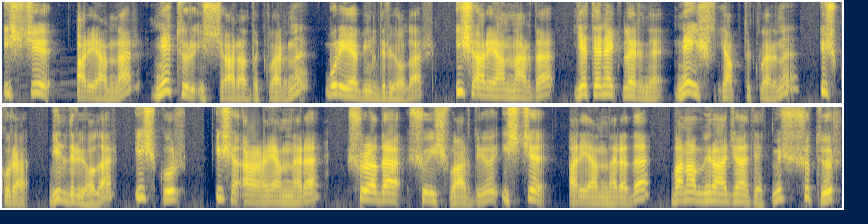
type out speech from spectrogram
İşçi arayanlar ne tür işçi aradıklarını buraya bildiriyorlar. İş arayanlar da yeteneklerini, ne iş yaptıklarını İşkur'a bildiriyorlar. İşkur iş arayanlara şurada şu iş var diyor. İşçi arayanlara da bana müracaat etmiş şu tür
